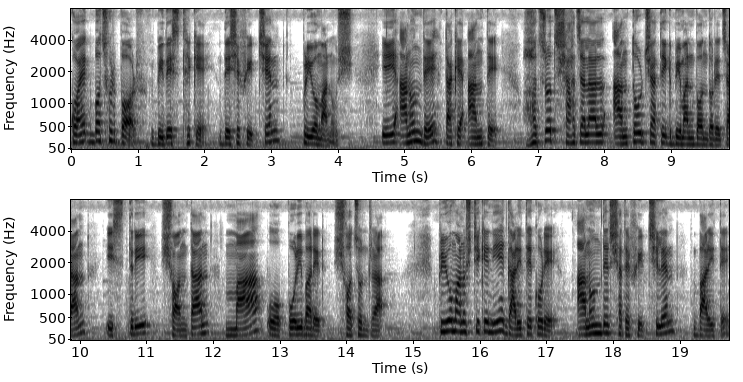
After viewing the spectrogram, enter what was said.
কয়েক বছর পর বিদেশ থেকে দেশে ফিরছেন প্রিয় মানুষ। এই আনন্দে তাকে আনতে হজরত শাহজালাল আন্তর্জাতিক বিমানবন্দরে যান স্ত্রী, সন্তান, মা ও পরিবারের স্বজনরা। প্রিয় মানুষটিকে নিয়ে গাড়িতে করে আনন্দের সাথে ফিরছিলেন বাড়িতে।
